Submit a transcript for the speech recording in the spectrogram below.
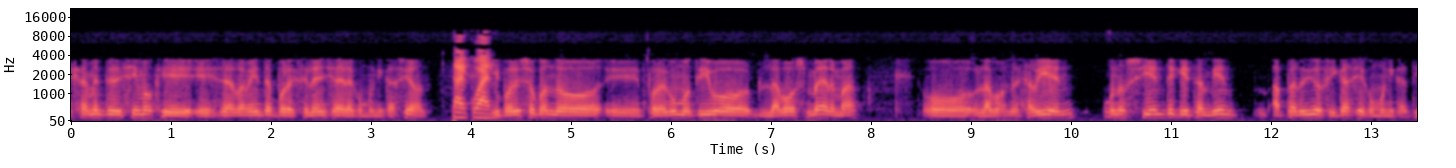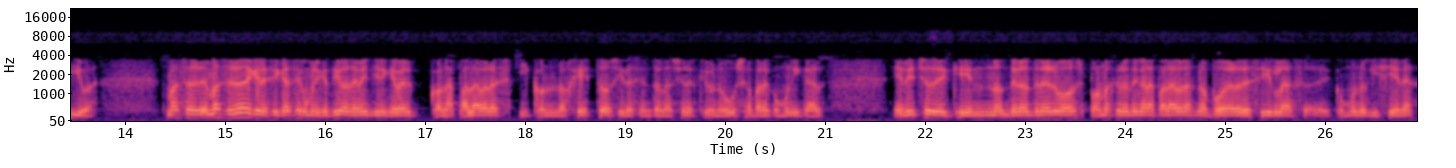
realmente decimos que es la herramienta por excelencia de la comunicación. Tal cual. Y por eso cuando eh, por algún motivo la voz merma o la voz no está bien, uno siente que también ha perdido eficacia comunicativa. Más allá, más allá de que la eficacia comunicativa también tiene que ver con las palabras y con los gestos y las entonaciones que uno usa para comunicar, el hecho de que no, de no tener voz, por más que uno tenga las palabras, no poder decirlas eh, como uno quisiera,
